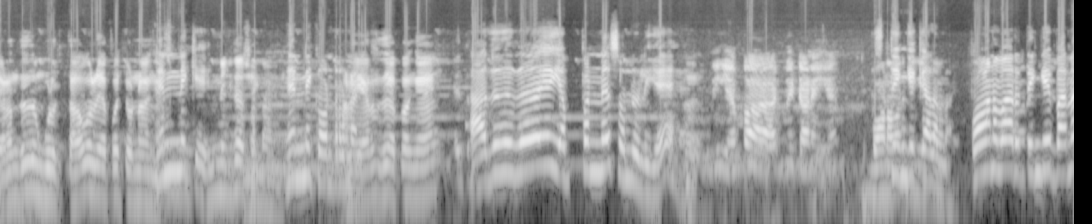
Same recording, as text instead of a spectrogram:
இறந்தது உங்களுக்கு தகவல் எப்ப சொன்னாங்க? இன்னைக்கு. இன்னைக்கு தான் சொன்னாங்க. இன்னைக்கு ஒன்றரை மணி. இறந்தது எப்பங்க? அது எப்பன்னே சொல்லலையே. நீங்க எப்ப அட்மிட் ஆனீங்க? திங்கக்கிழமை. போன வாரம் திங்கி பண்ண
